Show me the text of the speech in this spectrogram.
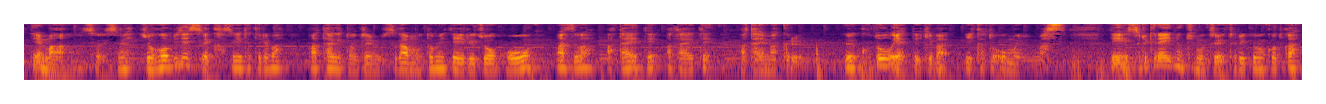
うん、で、まあ、そうですね。情報ビジネスで稼ぎたければ、まあ、ターゲットの人物が求めている情報を、まずは与えて、与えて、与えまくる。ということをやっていけばいいかと思います。で、それくらいの気持ちで取り組むことが、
